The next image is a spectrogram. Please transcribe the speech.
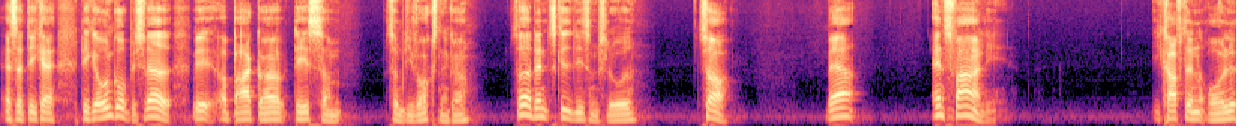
Altså det kan, det kan undgå besværet ved at bare gøre det, som, som de voksne gør. Så er den skid ligesom slået. Så vær ansvarlig i kraft af den rolle,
